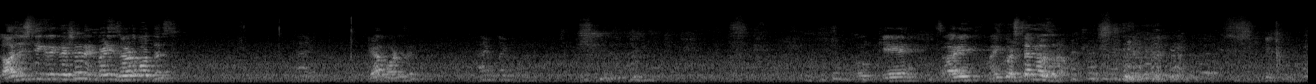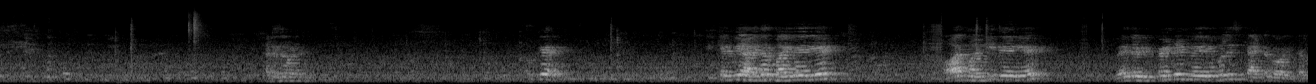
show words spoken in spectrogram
Logistic regression, anybody's heard about this? Yeah, what is it? Okay, sorry, my question was wrong. that is what it. Okay. It can be either bivariate or multivariate where the dependent variable is categorical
